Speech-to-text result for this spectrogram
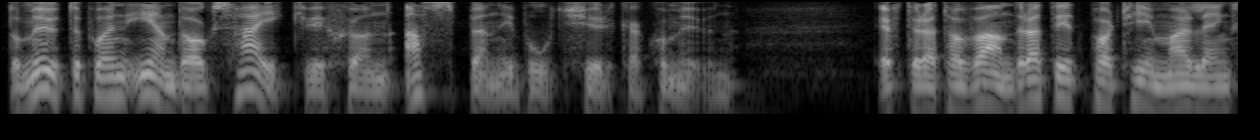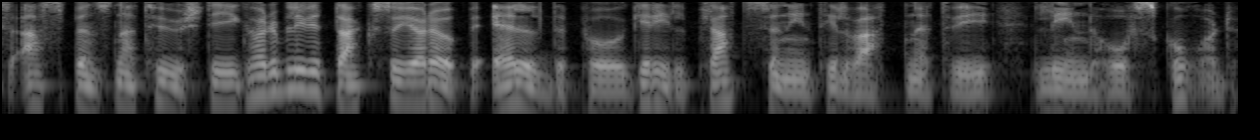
De är ute på en endagshajk vid sjön Aspen i Botkyrka kommun. Efter att ha vandrat i ett par timmar längs Aspens naturstig har det blivit dags att göra upp eld på grillplatsen intill vattnet vid Lindhovs gård.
